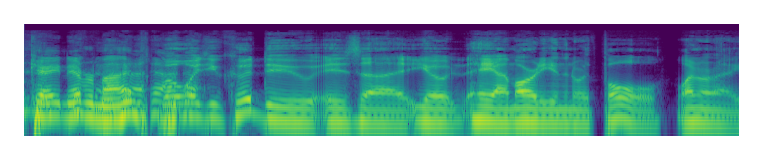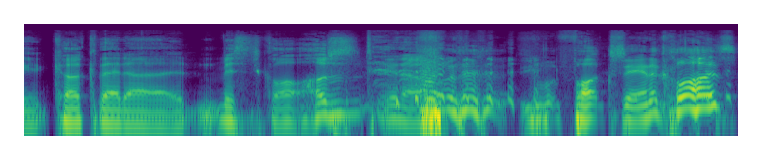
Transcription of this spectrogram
Okay, never mind. But what you could do is, uh, you know, hey, I'm already in the North Pole. Why don't I cook that uh, Mrs. Claus? You know, You fuck Santa Claus?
